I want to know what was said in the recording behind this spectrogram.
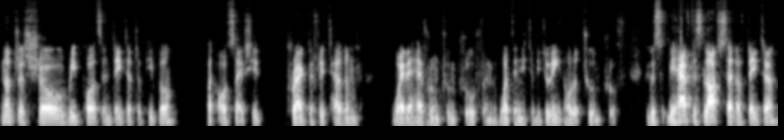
not just show reports and data to people, but also actually proactively tell them where they have room to improve and what they need to be doing in order to improve. Because we have this large set of data,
